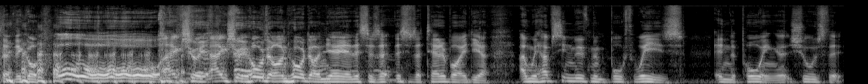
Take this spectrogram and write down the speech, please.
that they go, oh, oh, oh, oh, actually, actually, hold on, hold on, yeah, yeah, this is a, this is a terrible idea. And we have seen movement both ways in the polling that shows that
